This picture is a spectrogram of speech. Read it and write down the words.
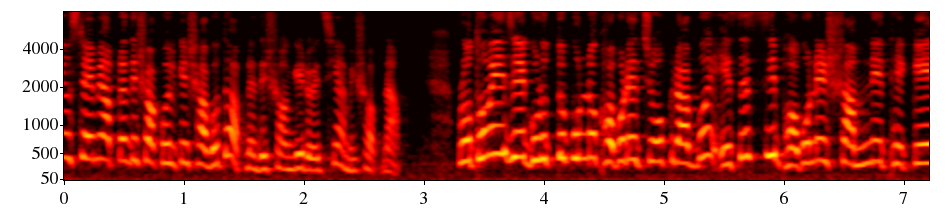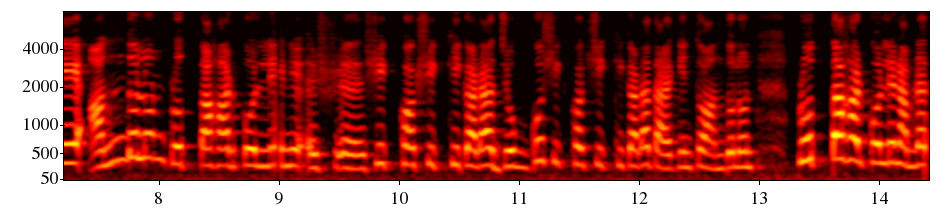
নিউজ টাইমে আপনাদের সকলকে স্বাগত। আপনাদের সঙ্গে রয়েছি আমি স্বপ্না। প্রথমেই যে গুরুত্বপূর্ণ খবরে চোখ রাখব এসএসসি ভবনের সামনে থেকে আন্দোলন প্রত্যাহার করলেন শিক্ষক শিক্ষিকারা, যোগ্য শিক্ষক শিক্ষিকারা, তারা কিন্তু আন্দোলন প্রত্যাহার করলেন। আমরা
